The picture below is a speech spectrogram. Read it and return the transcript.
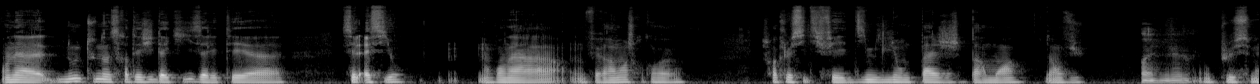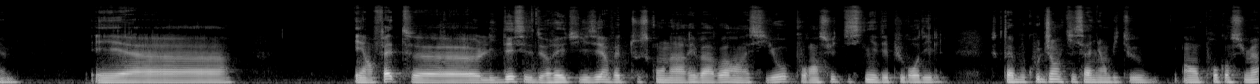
on a nous toute notre stratégie d'acquise elle était euh, c'est le SEO donc on a on fait vraiment je crois qu'on je crois que le site il fait 10 millions de pages par mois en vue ouais, ou plus même. Et euh, et en fait euh, l'idée c'est de réutiliser en fait tout ce qu'on arrive à avoir en SEO pour ensuite signer des plus gros deals. Parce que tu as beaucoup de gens qui signent en B2 en pro consumer.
